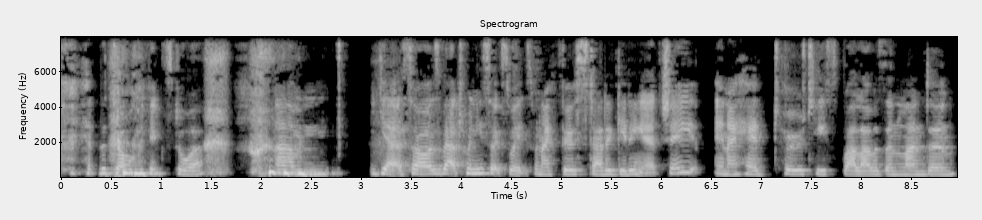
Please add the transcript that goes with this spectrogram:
at the dog next door. Um, yeah, so I was about 26 weeks when I first started getting itchy and I had two tests while I was in London,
